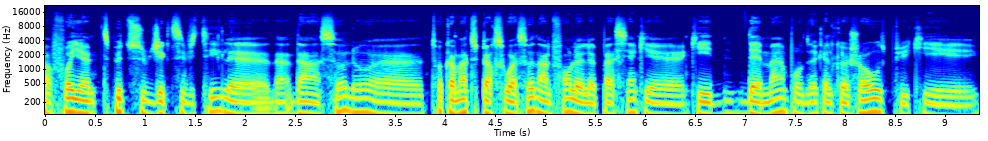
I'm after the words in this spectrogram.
parfois, il y a un petit peu de subjectivité dans, ça. Euh, toi, comment tu perçois ça, dans le fond, le, patient qui est, qui est, dément pour dire quelque chose, puis qui,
